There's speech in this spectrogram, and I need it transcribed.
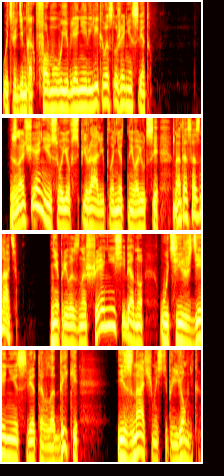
утвердим как форму уявления великого служения свету. Значение свое в спирали планетной эволюции надо осознать. Не при возношении себя, но утверждение света владыки и значимости приемника.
